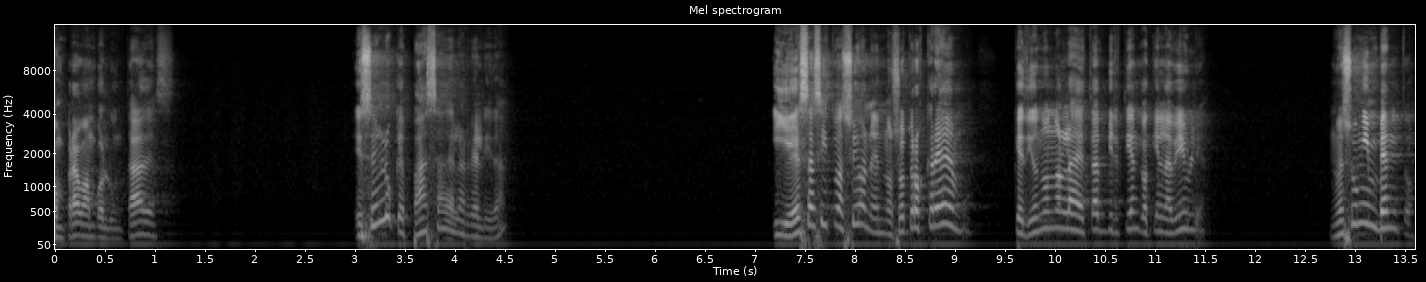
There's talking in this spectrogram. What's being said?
compraban voluntades. Eso es lo que pasa de la realidad. Y esas situaciones nosotros creemos que Dios no nos las está advirtiendo aquí en la Biblia. No es un invento.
